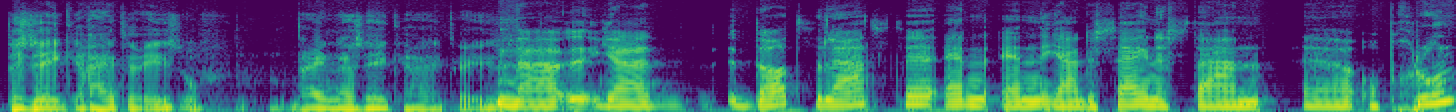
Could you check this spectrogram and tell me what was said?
de zekerheid er is? Of bijna zekerheid er is? Nou ja, dat laatste. En, en ja, de seinen staan op groen.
